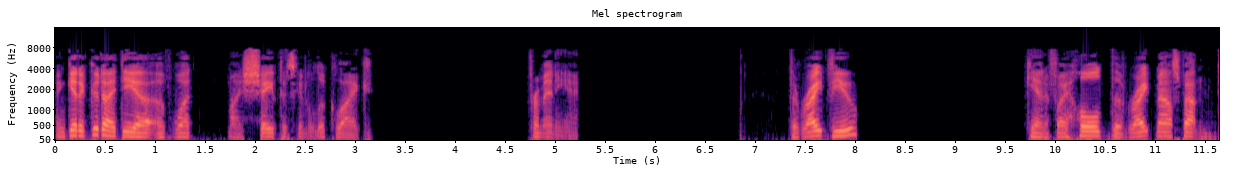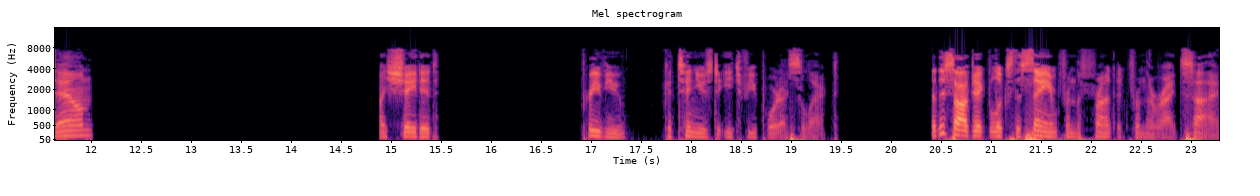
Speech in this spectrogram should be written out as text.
and get a good idea of what my shape is going to look like from any angle. The right view, again, if I hold the right mouse button down, my shaded preview continues to each viewport I select. Now this object looks the same from the front and from the right side.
